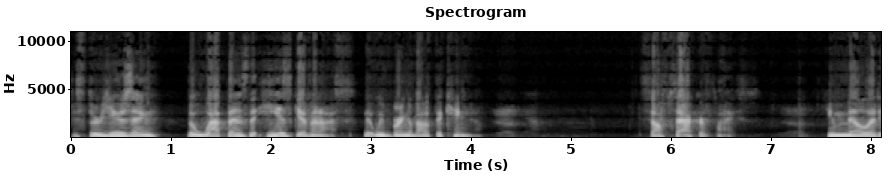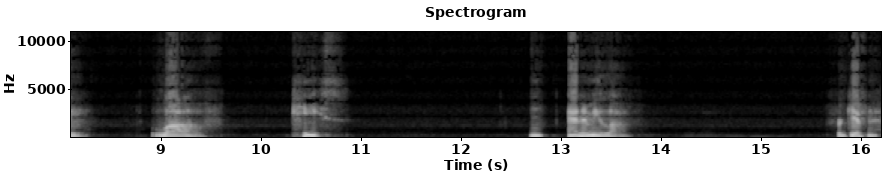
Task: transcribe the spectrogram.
It's through using the weapons that He has given us that we bring about the kingdom self sacrifice, humility, love, peace, enemy love, forgiveness.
